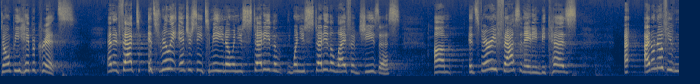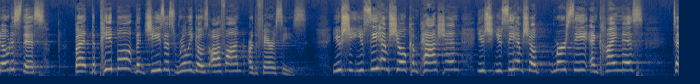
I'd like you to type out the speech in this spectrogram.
don't be hypocrites. And in fact, it's really interesting to me, you know, when you study the, when you study the life of Jesus, um, it's very fascinating because I, I don't know if you've noticed this, but the people that Jesus really goes off on are the Pharisees. You, sh- you see him show compassion, you, sh- you see him show mercy and kindness to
